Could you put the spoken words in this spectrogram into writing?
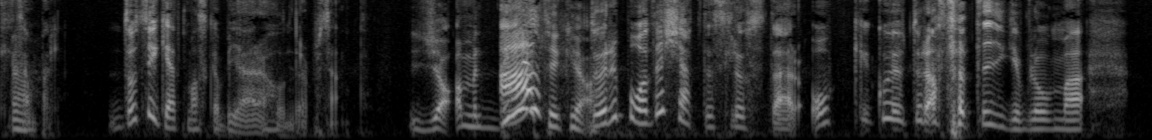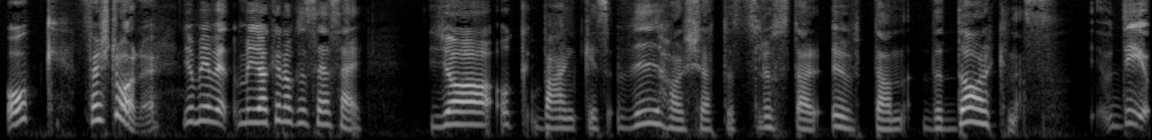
till Ja. exempel, då tycker jag att man ska begära 100%. Ja, men det Allt- tycker jag. Då är det både köttets lustar och gå ut och rasta tigerblomma och, förstår du? Ja, men, jag vet, men jag kan också säga så här. Jag och Bankis, vi har köttets lustar utan the darkness. Det är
